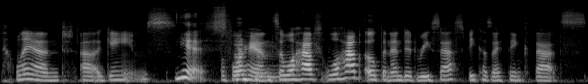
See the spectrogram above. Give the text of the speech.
planned uh, games yes, beforehand. mhm. So we'll have we'll have open ended recess because I think that's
